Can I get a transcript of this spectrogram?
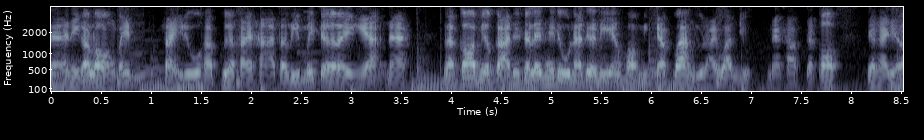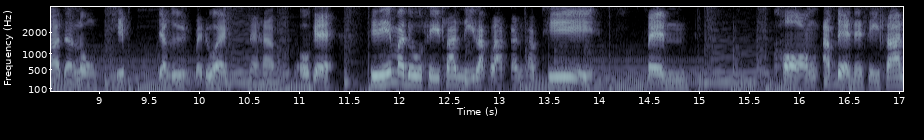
นะอันนี้ก็ลองไปใส่ดูครับเผื่อใครหาสลิปไม่เจออะไรอย่างเงี้ยนะแล้วก็มีโอกาสเดี๋ยวจะเล่นให้ดูนะ เดือนนี้ยังพอมีแกลบว่างอยู่หลายวันอยู่นะครับแต่ก็ยังไงเดี๋ยวเราจะลงคลิปอย่างอื่นไปด้วยนะครับ โอเค ทีนี้มาดูซีซั่นนี้หลักๆกันครับที่เป็น ของอัปเดตในซีซั่น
